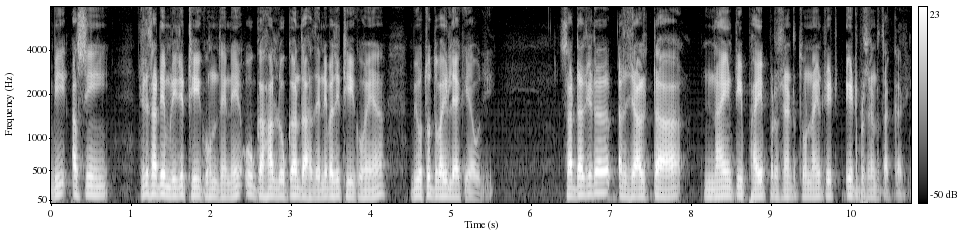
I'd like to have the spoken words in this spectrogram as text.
ਵੀ ਅਸੀਂ ਜਿਹੜੇ ਸਾਡੇ ਮਰੀਜ਼ ਠੀਕ ਹੁੰਦੇ ਨੇ ਉਹ ਗਾਹਾਂ ਲੋਕਾਂ ਨੂੰ ਦੱਸਦੇ ਨੇ ਵੀ ਅਸੀਂ ਠੀਕ ਹੋਏ ਆ ਵੀ ਉੱਥੋਂ ਦਵਾਈ ਲੈ ਕੇ ਆਓ ਜੀ। ਸਾਡਾ ਜਿਹੜਾ ਰਿਜ਼ਲਟ ਆ 95% ਤੋਂ 98% ਤੱਕ ਆ ਜੀ।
